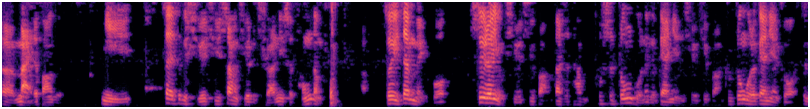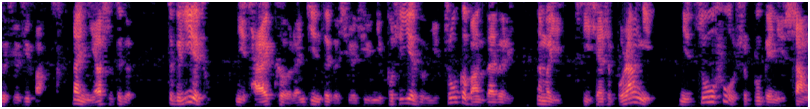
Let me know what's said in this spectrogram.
呃买的房子，你在这个学区上学的权利是同等的啊。所以，在美国虽然有学区房，但是它不是中国那个概念的学区房。就中国的概念说，这个学区房，那你要是这个这个业主，你才可能进这个学区。你不是业主，你租个房子在这里。那么以以前是不让你，你租户是不给你上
